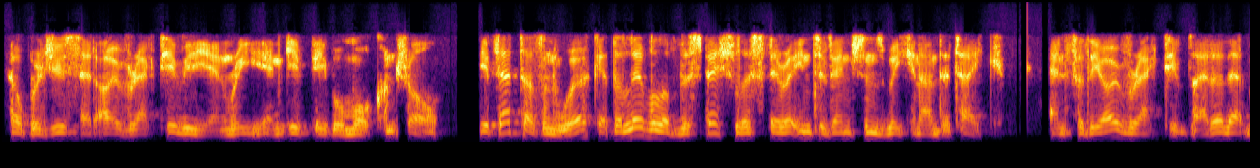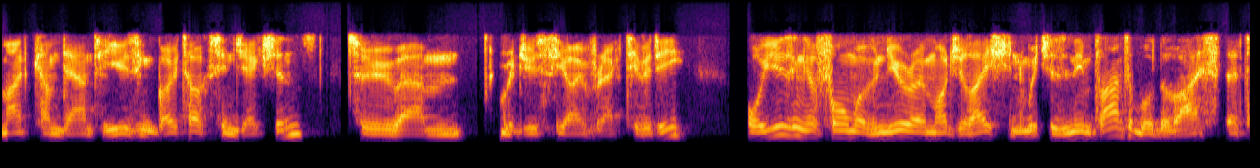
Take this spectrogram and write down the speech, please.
help reduce that overactivity and, re- and give people more control. If that doesn't work, at the level of the specialist, there are interventions we can undertake. And for the overactive bladder, that might come down to using Botox injections to um, reduce the overactivity, or using a form of neuromodulation, which is an implantable device that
